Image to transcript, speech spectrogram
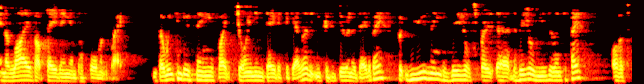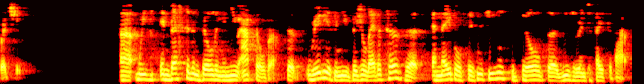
in a live updating and performant way. And so we can do things like joining data together that you could do in a database, but using the visual spread, uh, the visual user interface of a spreadsheet. Uh, we've invested in building a new app builder that really is a new visual editor that enables business users to build the user interface of apps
